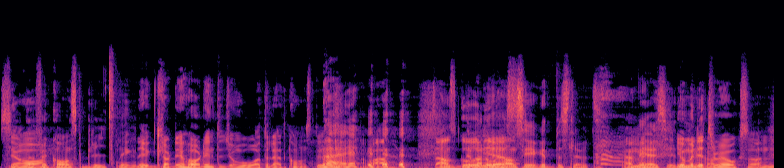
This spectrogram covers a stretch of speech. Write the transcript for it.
sydafrikansk brytning. det är klart, jag hörde inte John Woo att det lät konstigt. Nej. Han bara, sounds Det good, var nog yes. hans eget beslut. Ja, men är. Jo men det tror jag också. Mm.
